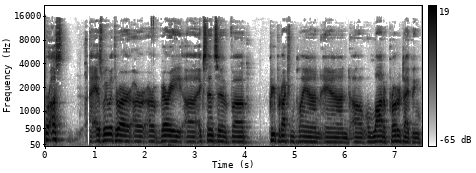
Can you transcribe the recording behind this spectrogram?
for us, as we went through our our, our very uh, extensive uh, pre-production plan and a lot of prototyping,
